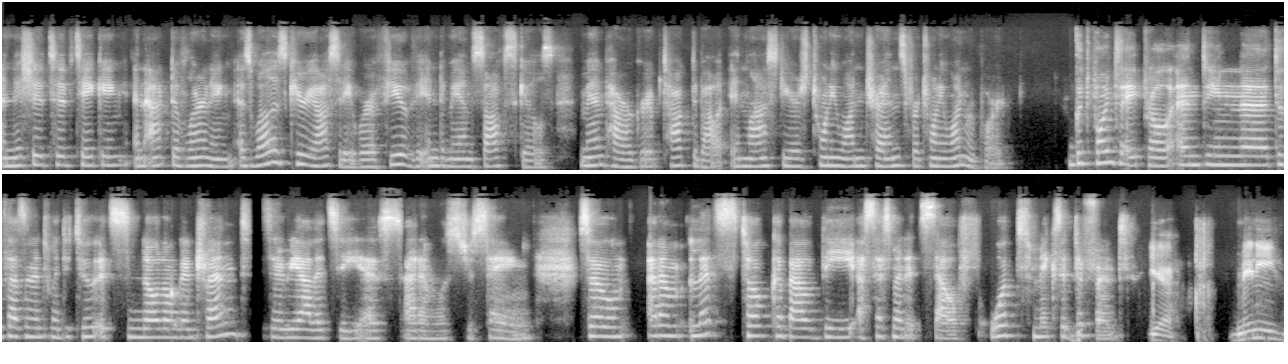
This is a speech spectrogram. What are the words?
initiative taking, and active learning, as well as curiosity, were a few of the in demand soft skills Manpower Group talked about in last year's 21 Trends for 21 report. Good point, April. And in uh, 2022, it's no longer a trend, it's a reality, as Adam was just saying. So, Adam, let's talk about the assessment itself. What makes it different? Yeah, many,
